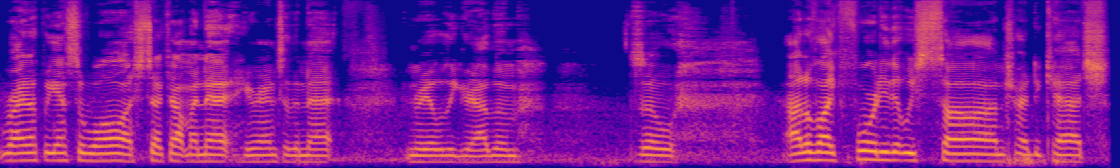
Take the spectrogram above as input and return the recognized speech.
right up against the wall. I stuck out my net. He ran to the net, and we were able to grab him. So out of like 40 that we saw and tried to catch,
